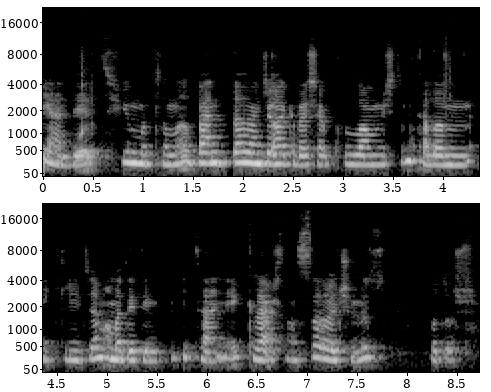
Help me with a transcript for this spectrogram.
Bir adet yumurtamı ben daha önce arkadaşlar kullanmıştım. Kalanını ekleyeceğim ama dediğim gibi bir tane kırarsanız ölçümüz budur.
